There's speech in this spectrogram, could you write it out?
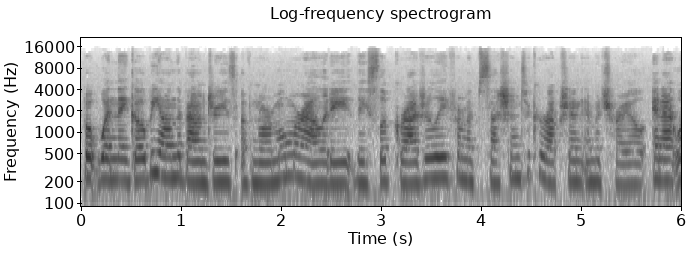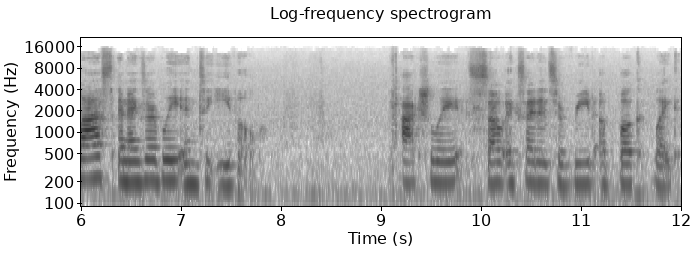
But when they go beyond the boundaries of normal morality they slip gradually from obsession to corruption and betrayal and at last inexorably into evil actually so excited to read a book like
